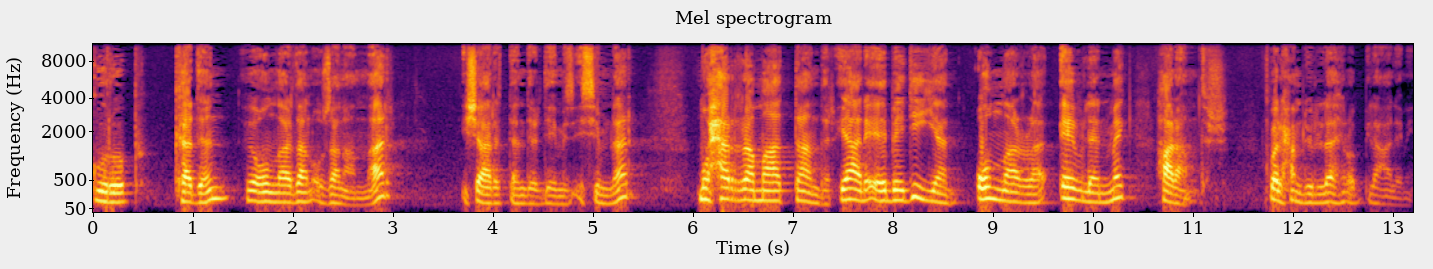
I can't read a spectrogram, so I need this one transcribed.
grup kadın ve onlardan uzananlar, işaretlendirdiğimiz isimler, muharramattandır. Yani ebediyen onlarla evlenmek haramdır. Velhamdülillahi Rabbil Alemin.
